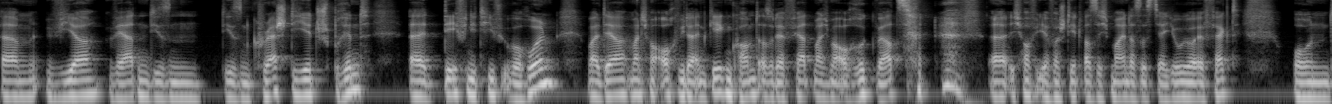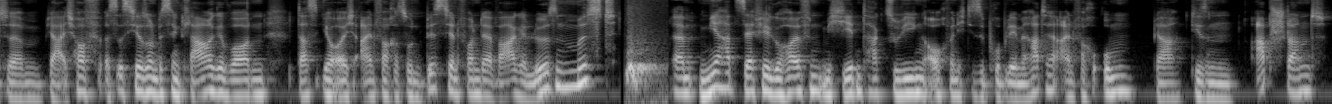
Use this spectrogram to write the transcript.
ähm, wir werden diesen diesen Crash-Diät-Sprint äh, definitiv überholen, weil der manchmal auch wieder entgegenkommt. Also der fährt manchmal auch rückwärts. äh, ich hoffe, ihr versteht, was ich meine. Das ist der Jojo-Effekt. Und ähm, ja, ich hoffe, es ist hier so ein bisschen klarer geworden, dass ihr euch einfach so ein bisschen von der Waage lösen müsst. Ähm, mir hat sehr viel geholfen, mich jeden Tag zu wiegen, auch wenn ich diese Probleme hatte, einfach um ja diesen Abstand,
